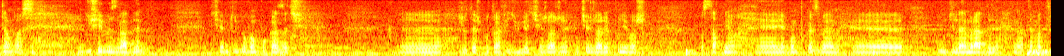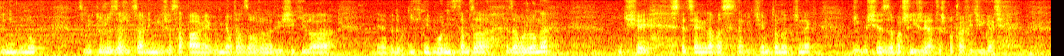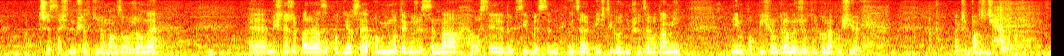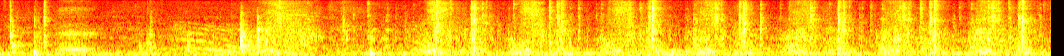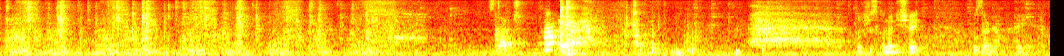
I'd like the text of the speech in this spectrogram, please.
Witam Was. Dzisiaj bez rady. Chciałem tylko Wam pokazać, e, że też potrafię dźwigać ciężary, ciężary ponieważ ostatnio, e, jak Wam pokazywałem, e, udzielałem rady na temat treningu nóg. Co niektórzy zarzucali mi, że sapałem, jakbym miał tam założone 200 kg, a według nich nie było nic tam za, założone. Dzisiaj specjalnie dla Was nagrałem ten odcinek, żebyście zobaczyli, że ja też potrafię dźwigać. 370 kg mam założone. E, Myślę, że parę razy podniosę, pomimo tego, że jestem na ostrej redukcji, bo jestem niecałe 5 tygodni przed zawodami. Jem po 50 gram ryżu tylko na posiłek. Także patrzcie. Starczy. To wszystko na dzisiaj. Pozdrawiam. Hej.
